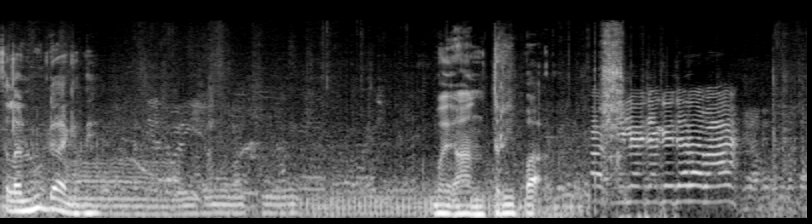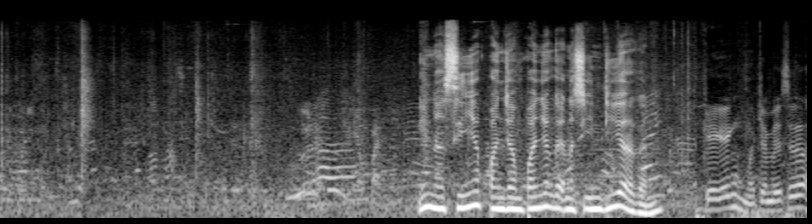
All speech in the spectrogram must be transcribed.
telan luda gitu. Ini semua yang Q. Baik antri pak. Sila jaga jarak, bang. Ini nasinya panjang-panjang kayak nasi India kan? Okay geng, macam biasa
